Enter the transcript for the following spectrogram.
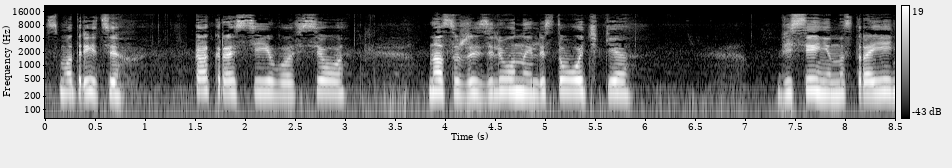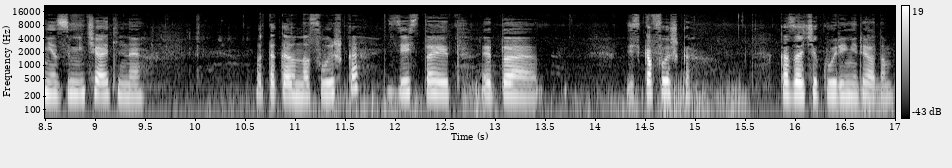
Смотрите, как красиво все. У нас уже зеленые листочки. Весеннее настроение замечательное. Вот такая у нас вышка здесь стоит. Это здесь кафешка казачья курень рядом.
